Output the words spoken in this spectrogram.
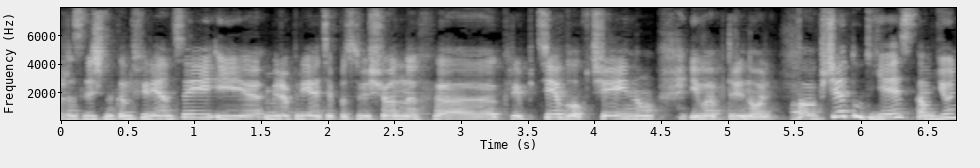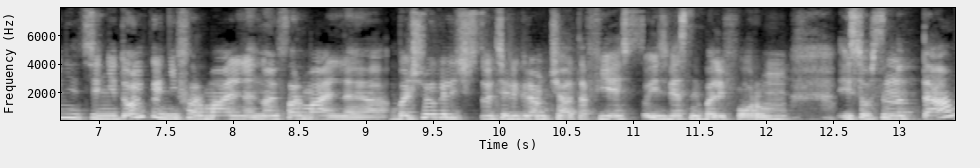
различных конференций и мероприятий, посвященных э, крипте, блокчейну и Web 3.0. Вообще тут есть комьюнити не только неформальное, но и формальное. Большое количество телеграм-чатов есть, известный Бали форум. И, собственно, там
